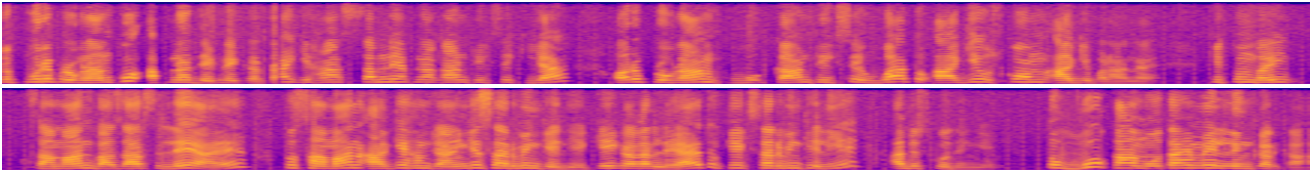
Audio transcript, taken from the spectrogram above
जो पूरे प्रोग्राम को अपना देख रेख करता है कि हाँ सबने अपना काम ठीक से किया और प्रोग्राम काम ठीक से हुआ तो आगे उसको हम आगे बढ़ाना है कि तुम भाई सामान बाज़ार से ले आए तो सामान आगे हम जाएँगे सर्विंग के लिए। केक अगर ले आए तो केक सर्विंग के लिए अब इसको देंगे। तो वो काम होता है मेन लिंकर का।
